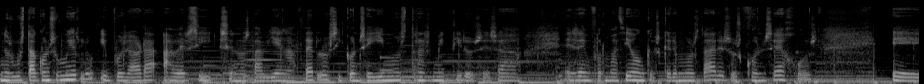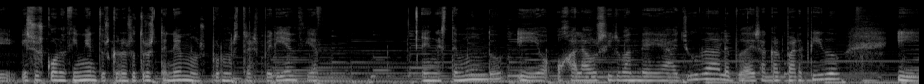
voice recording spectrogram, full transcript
nos gusta consumirlo y pues ahora a ver si se nos da bien hacerlo, si conseguimos transmitiros esa, esa información que os queremos dar, esos consejos, eh, esos conocimientos que nosotros tenemos por nuestra experiencia en este mundo y ojalá os sirvan de ayuda, le podáis sacar partido y,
